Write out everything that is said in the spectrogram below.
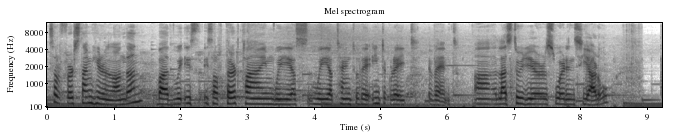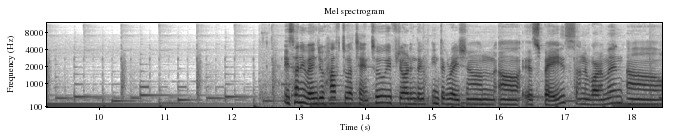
It's our first time here in London, but we, it's, it's, our third time we, we attend to the Integrate event. Uh, last two years we're in Seattle. It's an event you have to attend to if you're in the integration uh, space and environment uh,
